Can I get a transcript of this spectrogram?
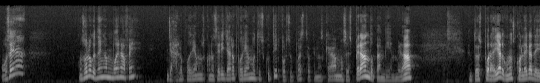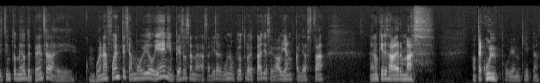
O sea, con solo que tengan buena fe, ya lo podríamos conocer y ya lo podríamos discutir. Por supuesto que nos quedamos esperando también, ¿verdad? Entonces por ahí algunos colegas de distintos medios de prensa eh, con buena fuente se han movido bien y empiezas a, salir alguno que otro detalle, se va Bianca, ya está, ya no quiere saber más. No te culpo, Bianquita.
